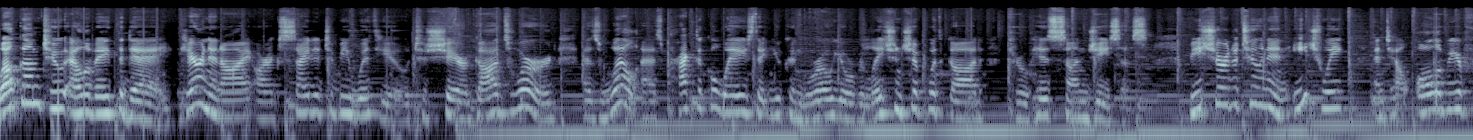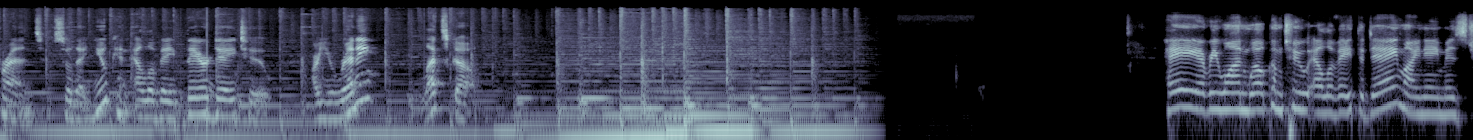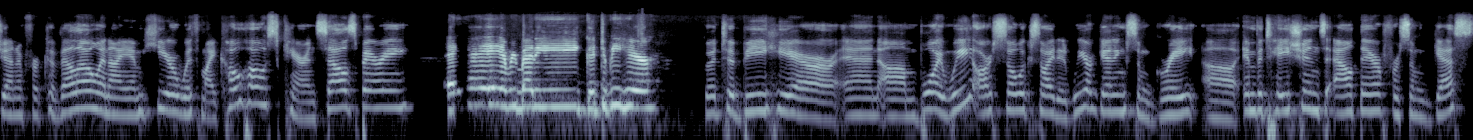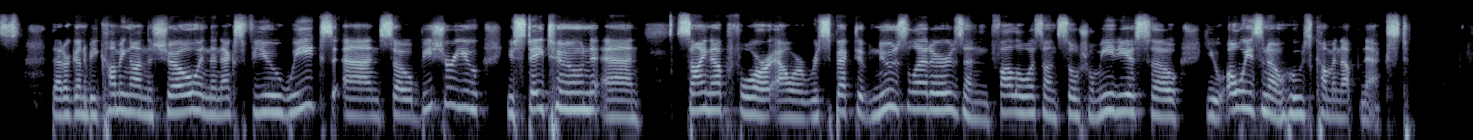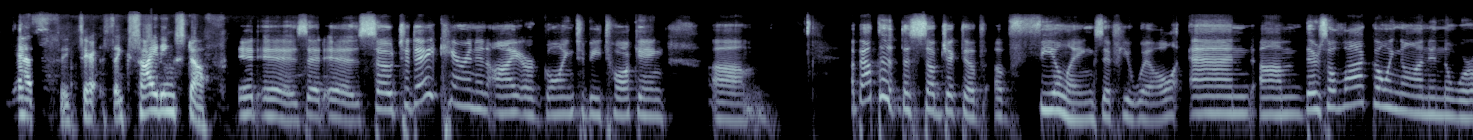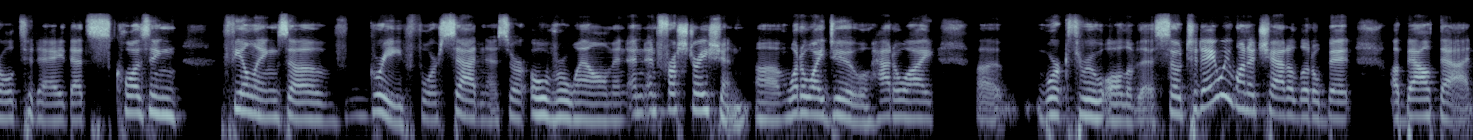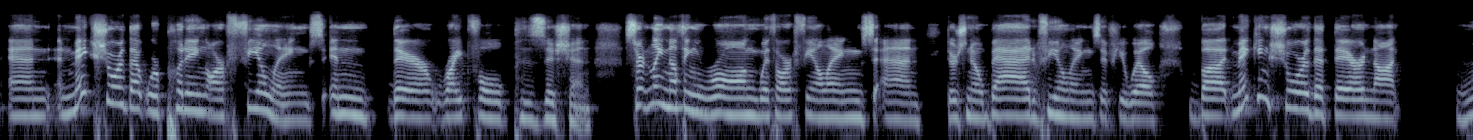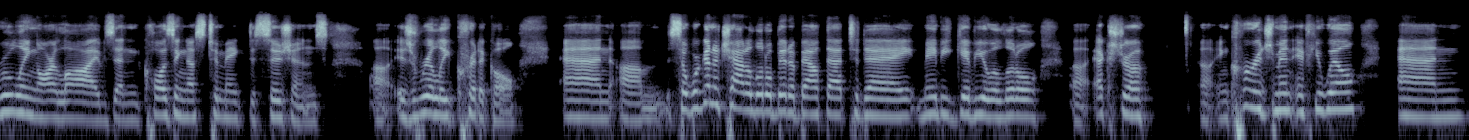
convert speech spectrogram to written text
Welcome to Elevate the Day. Karen and I are excited to be with you to share God's Word as well as practical ways that you can grow your relationship with God through His Son Jesus. Be sure to tune in each week and tell all of your friends so that you can elevate their day too. Are you ready? Let's go. Everyone, welcome to Elevate the Day. My name is Jennifer Cavello and I am here with my co host, Karen Salisbury. Hey, hey, everybody. Good to be here. Good to be here. And um, boy, we are so excited. We are getting some great uh, invitations out there for some guests that are going to be coming on the show in the next few weeks. And so be sure you you stay tuned and sign up for our respective newsletters and follow us on social media so you always know who's coming up next. Yes, it's, it's, exciting stuff. It is. It is. So today, Karen and I are going to be talking um, about the, the subject of, of feelings, if you will. And um, there's a lot going on in the world today that's causing feelings of grief or sadness or overwhelm and, and, and frustration. Uh, what do I do? How do I uh, work through all of this? So today we want to chat a little bit about that and, and make sure that we're putting our feelings in their rightful position. Certainly nothing wrong with our feelings and there's no bad feelings, if you will, but making sure that they're not ruling our lives and causing us to make decisions uh, is really critical. And um, so we're going to chat a little bit about that today, maybe give you a little uh, extra uh, encouragement, if you will, and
